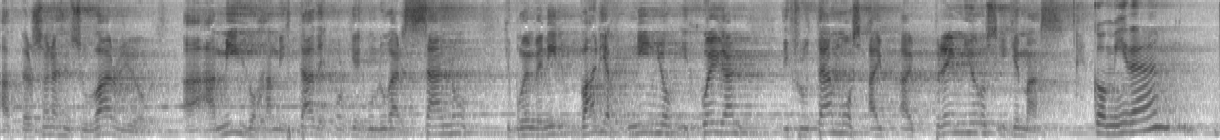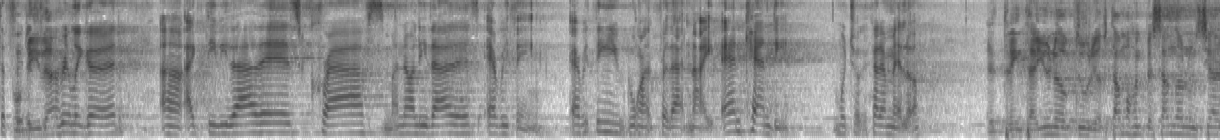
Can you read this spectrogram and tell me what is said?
a personas en su barrio, a amigos, amistades, porque es un lugar sano, que pueden venir varios niños y juegan, disfrutamos, hay, hay premios y qué más. Comida, the food Comida. is really good. Uh, actividades, crafts, manualidades, everything. Everything you'd want for that night. And candy, mucho caramelo. El 31 de octubre, estamos empezando a anunciar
